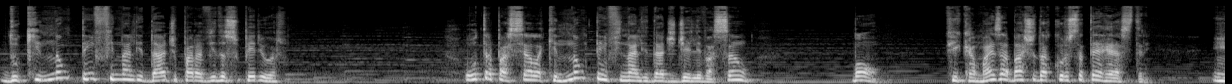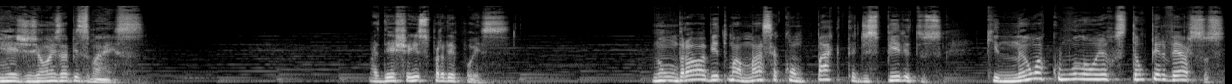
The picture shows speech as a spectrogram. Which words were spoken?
do que não tem finalidade para a vida superior. Outra parcela que não tem finalidade de elevação, bom, fica mais abaixo da crosta terrestre, em regiões abismais. Mas deixa isso para depois. No umbral habita uma massa compacta de espíritos que não acumulam erros tão perversos,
